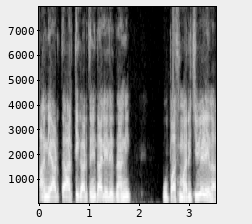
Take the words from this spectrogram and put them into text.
आम्ही अडच आर्थिक अडचणीत आलेले आहेत आणि उपासमारीची वेळ येणार.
